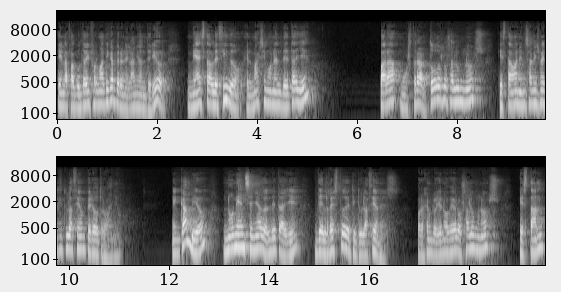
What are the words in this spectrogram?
en la Facultad de Informática, pero en el año anterior. Me ha establecido el máximo en el detalle para mostrar todos los alumnos que estaban en esa misma titulación, pero otro año. En cambio, no me ha enseñado el detalle del resto de titulaciones. Por ejemplo, yo no veo los alumnos que están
